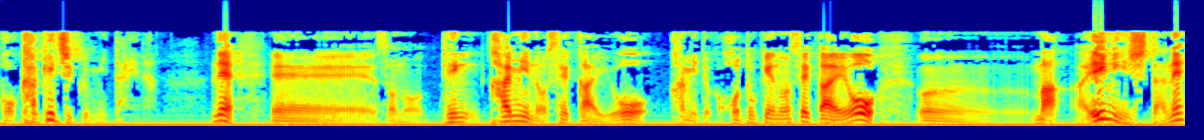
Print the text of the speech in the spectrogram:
こう掛け軸みたいな。ね、えー、その、天、神の世界を、神とか仏の世界を、うーん、まあ、絵にしたね、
